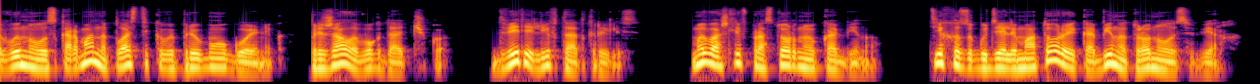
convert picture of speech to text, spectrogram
вынул из кармана пластиковый прямоугольник, прижал его к датчику. Двери лифта открылись. Мы вошли в просторную кабину. Тихо загудели моторы, и кабина тронулась вверх.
